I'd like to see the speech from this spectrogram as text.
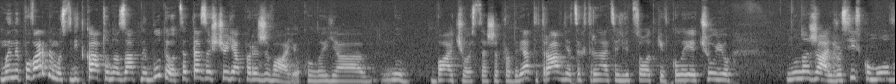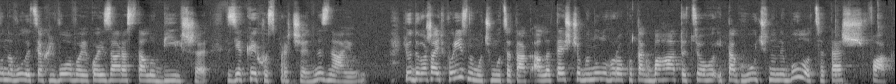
Ми не повернемось, відкату назад не буде. Оце те, за що я переживаю, коли я ну, бачу ось це ще про 9 травня, цих 13%, коли я чую Ну, на жаль, російську мову на вулицях Львова, якої зараз стало більше, з якихось причин, не знаю. Люди вважають по-різному, чому це так, але те, що минулого року так багато цього і так гучно не було, це теж факт.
